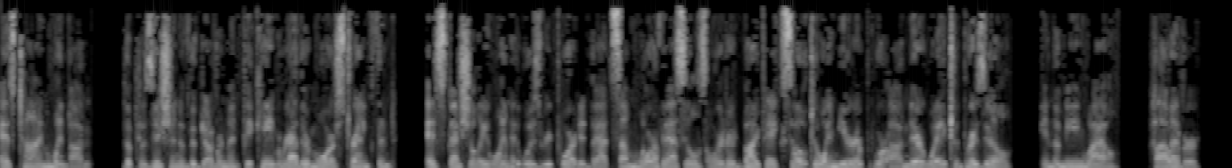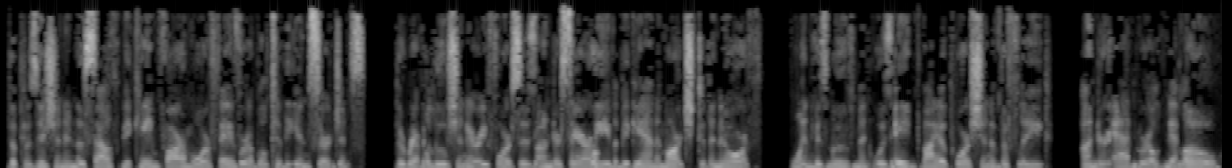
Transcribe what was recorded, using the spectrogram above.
as time went on, the position of the government became rather more strengthened, especially when it was reported that some war vessels ordered by Peixoto in Europe were on their way to Brazil. In the meanwhile, however, the position in the south became far more favorable to the insurgents. The revolutionary forces under Saraiva began a march to the north, when his movement was aided by a portion of the fleet, under Admiral Mello,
